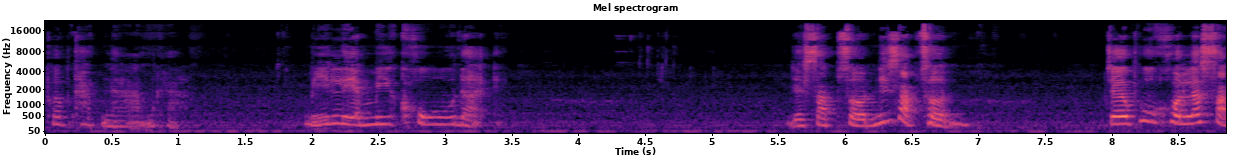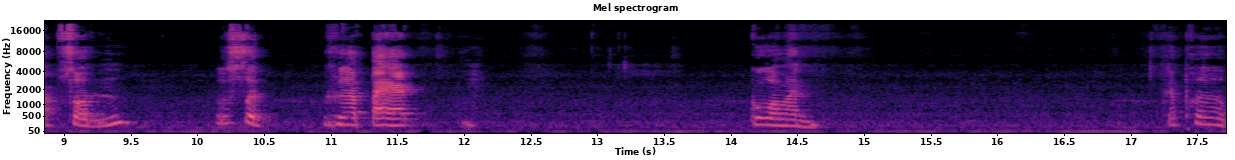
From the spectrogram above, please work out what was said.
เพิ่มทัดน้ำค่ะ มีเหลี่ยมมีคูหน่อย อย่าสับสนนี่สับสน เจอผู้คนแล้วสับสน รู้สึกเหือแตก กลัวมัน ก็เพิ่ม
